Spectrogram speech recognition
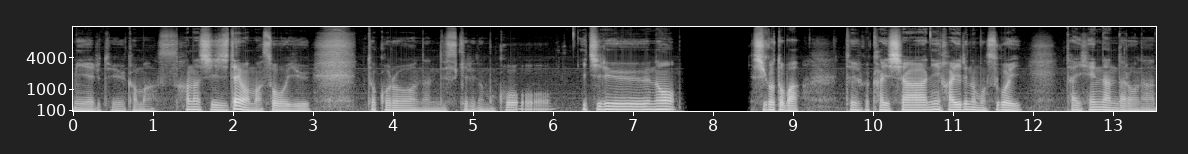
見えるというかまあ話自体はまあそういうところなんですけれどもこう一流の仕事場というか会社に入るのもすごい大変なんだろうなっ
